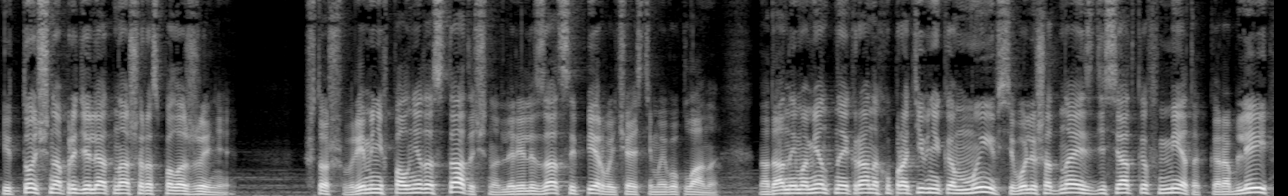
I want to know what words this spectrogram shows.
и точно определят наше расположение. Что ж, времени вполне достаточно для реализации первой части моего плана. На данный момент на экранах у противника мы всего лишь одна из десятков меток кораблей,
